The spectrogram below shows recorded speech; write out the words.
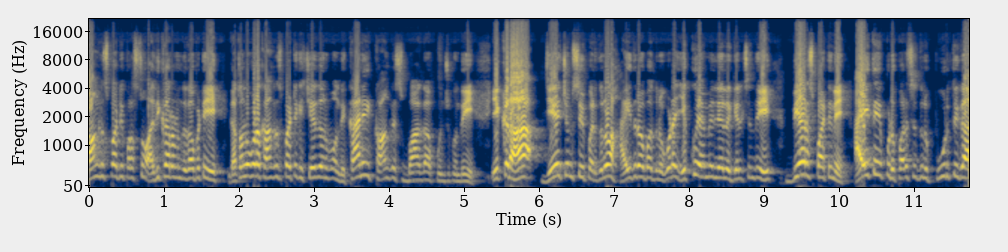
కాంగ్రెస్ పార్టీ ప్రస్తుతం అధికారం ఉంది కాబట్టి గతంలో కూడా కాంగ్రెస్ పార్టీకి చేదు కానీ కాంగ్రెస్ బాగా పుంజుకుంది. ఇక్కడ జేహెచ్ఎంసీ పరిధిలో హైదరాబాద్లో కూడా ఎక్కువ ఎమ్మెల్యేలు గెలిచింది బీఆర్ఎస్ పార్టీనే. అయితే ఇప్పుడు పరిస్థితులు పూర్తిగా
